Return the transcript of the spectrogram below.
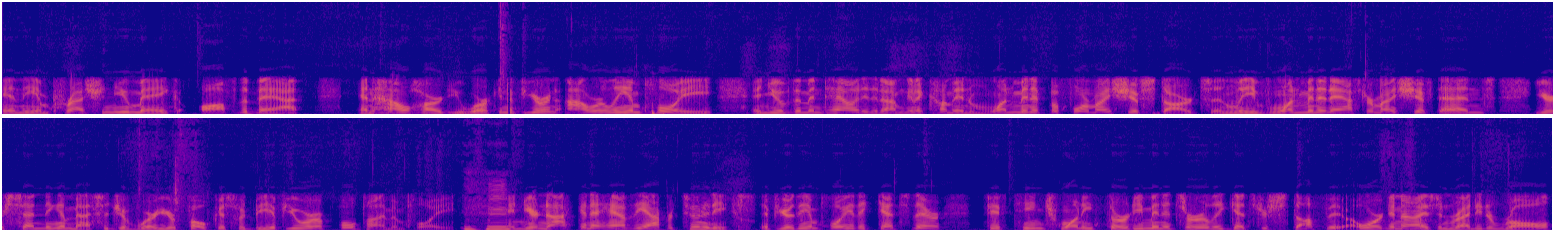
and the impression you make off the bat and how hard you work. And if you're an hourly employee and you have the mentality that I'm going to come in one minute before my shift starts and leave one minute after my shift ends, you're sending a message of where your focus would be if you were a full time employee. Mm-hmm. And you're not going to have the opportunity. If you're the employee that gets there 15, 20, 30 minutes early, gets your stuff organized and ready to roll,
